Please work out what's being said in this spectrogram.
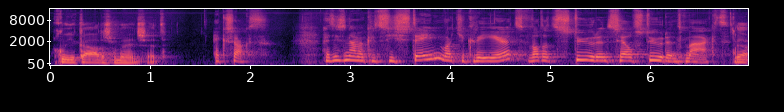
goede kaders omheen zet. Exact. Het is namelijk het systeem wat je creëert, wat het sturend zelfsturend maakt. Ja.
